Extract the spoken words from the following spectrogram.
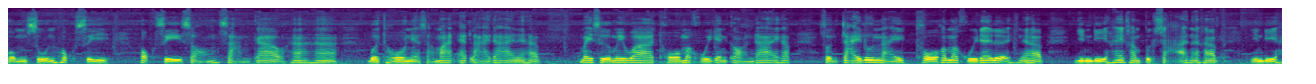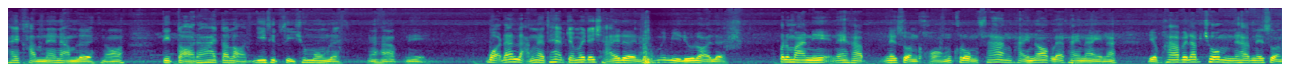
ผม 064 642 3955 เบอร์โทรเนี่ยสามารถแอดไลน์ได้นะครับ ไม่ซื้อไม่ว่าโทรมาคุยกันก่อนได้ครับ สนใจรุ่นไหนโทรเข้ามาคุยได้เลยนะครับ ยินดีให้คำปรึกษานะครับ ยินดีให้คำแนะนำเลยเนาะติดต่อได้ตลอด 24 ชั่วโมงเลยนะครับนี่ เบาะด้านหลังเนี่ยแทบจะไม่ได้ใช้เลยนะครับไม่มีริ้วรอยเลย ประมาณนี้นะครับในส่วนของโครงสร้างภายนอกและภายในนะเดี๋ยวพาไปรับชมนะครับในส่วน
